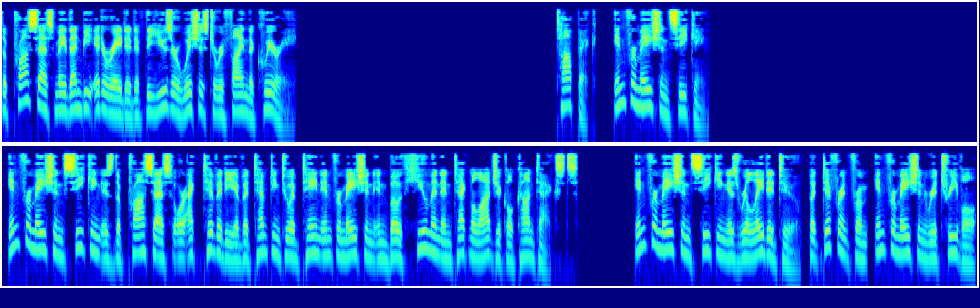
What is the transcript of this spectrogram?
The process may then be iterated if the user wishes to refine the query. Information seeking Information seeking is the process or activity of attempting to obtain information in both human and technological contexts. Information seeking is related to, but different from, information retrieval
